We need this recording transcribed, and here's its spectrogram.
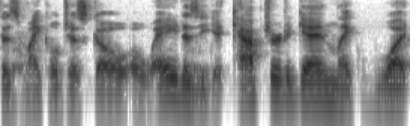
does michael just go away does he get captured again like what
